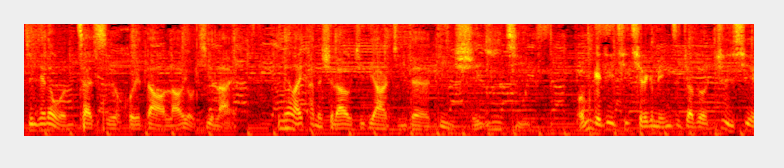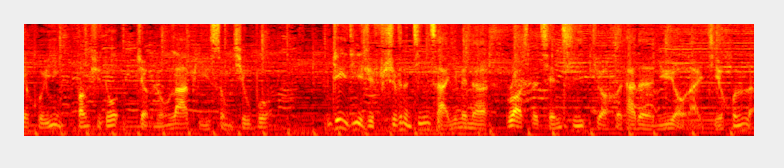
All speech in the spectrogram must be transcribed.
今天呢，我们再次回到《老友记》来。今天来看的是《老友记》第二集的第十一集。我们给这一期起了一个名字，叫做“致谢回应方式多，整容拉皮送秋波”。这一集也是十分的精彩，因为呢，Ross 的前妻就要和他的女友来结婚了。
